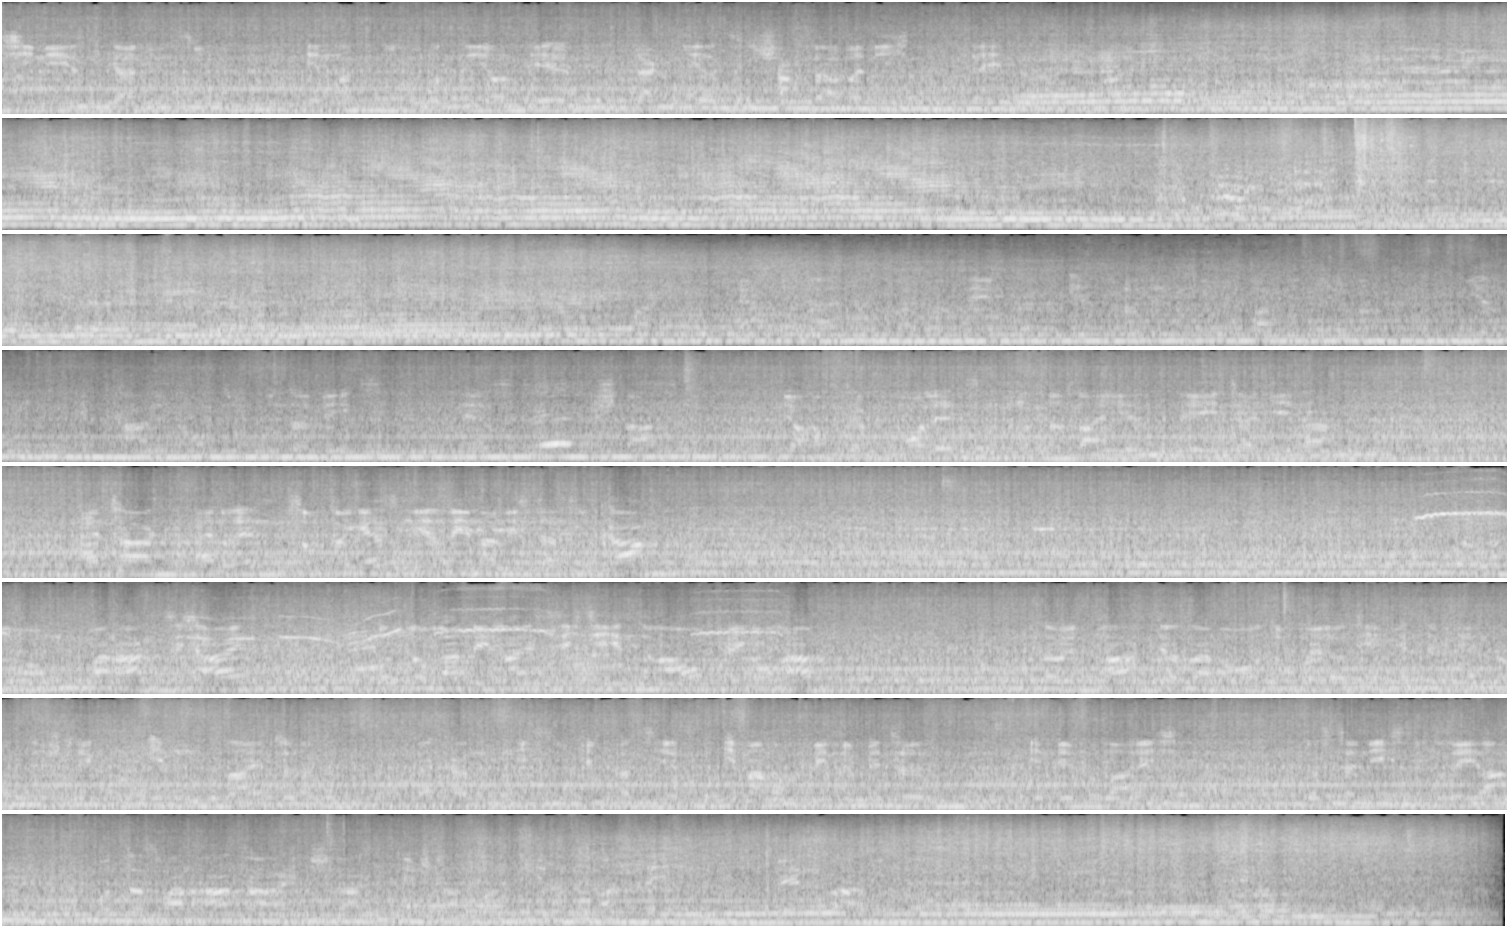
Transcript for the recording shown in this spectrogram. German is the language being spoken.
中国。Tag. Ein Rennen zum Vergessen, wir sehen mal, wie es dazu kam. Man hakt sich ein und doch an die 30 die hintere Aufhängung ab. Und damit parkt ja sein Auto relativ intelligent auf der Streckeninnenseite. Da kann nicht so viel passieren. Immer noch Bindemittel.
